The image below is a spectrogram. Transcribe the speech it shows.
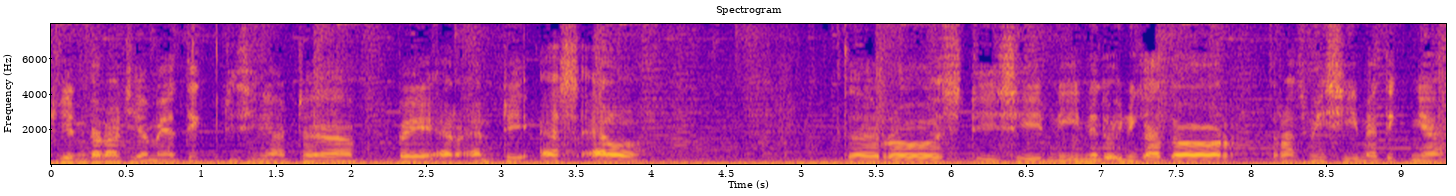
kemudian karena dia matic di sini ada PRNDSL terus di sini ini untuk indikator transmisi maticnya.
